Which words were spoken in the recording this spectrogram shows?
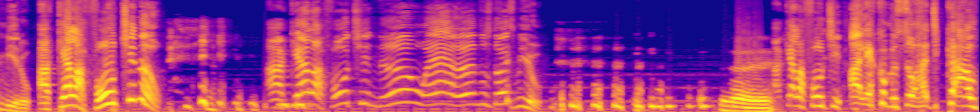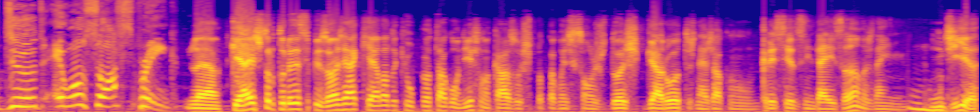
Middle. Aquela fonte, não. Aquela fonte não é anos 2000. É. Aquela fonte, olha como eu sou radical, dude. Eu ouço Offspring. É, que a estrutura desse episódio é aquela do que o protagonista, no caso, os protagonistas que são os dois garotos, né, já com crescidos em 10 anos, né, em Uhum. um dia,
